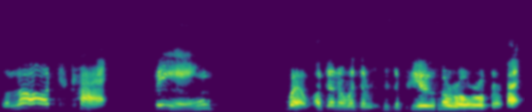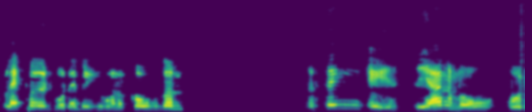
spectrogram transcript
The large cat being well, I don't know whether it was a puma or a black leopard, whatever you want to call them. The thing is, the animal was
